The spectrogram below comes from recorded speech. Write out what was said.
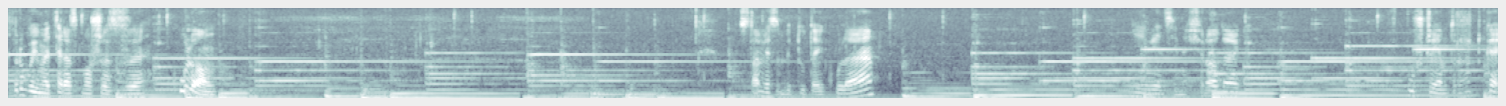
Spróbujmy teraz może z kulą. Stawię sobie tutaj kulę. Mniej więcej na środek. Wpuszczę ją troszeczkę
